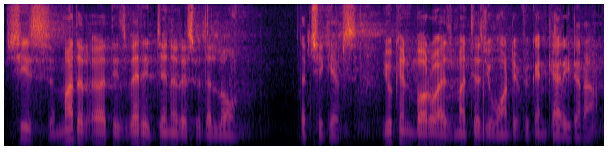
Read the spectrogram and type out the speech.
She's… Mother Earth is very generous with the loan that she gives. You can borrow as much as you want if you can carry it around.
